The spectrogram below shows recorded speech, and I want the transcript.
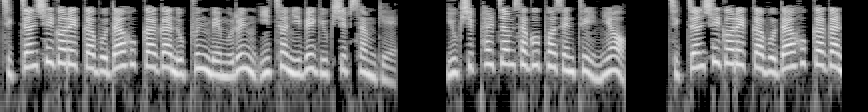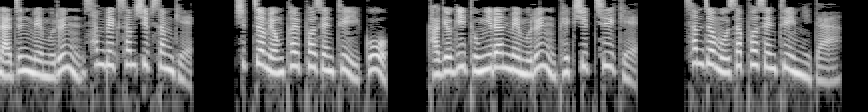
직전 실거래가보다 호가가 높은 매물은 2263개, 68.49%이며 직전 실거래가보다 호가가 낮은 매물은 333개, 10.08%이고 가격이 동일한 매물은 117개, 3.54%입니다.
